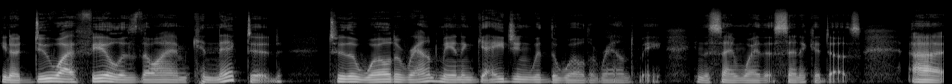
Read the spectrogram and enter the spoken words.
You know, do I feel as though I am connected to the world around me and engaging with the world around me in the same way that Seneca does? Uh,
